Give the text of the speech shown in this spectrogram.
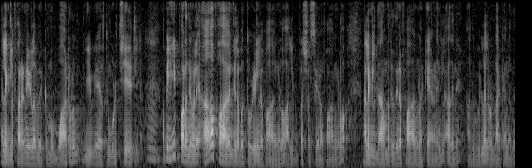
അല്ലെങ്കിൽ ഭരണികളോ വെക്കുമ്പോൾ വാട്ടറും ഈ എർത്തും കൂടി ചേരില്ല. അപ്പോൾ ഈ പറഞ്ഞ പോലെ ആ ഭാഗം ചിലപ്പോൾ തൊഴിലിന്റെ ഭാഗങ്ങളോ അല്ലെങ്കിൽ പ്രശസ്തിയുടെ ഭാഗങ്ങളോ അല്ലെങ്കിൽ ദാമ്പത്യത്തിന്റെ ഭാഗങ്ങളൊക്കെ ആണെങ്കിൽ അതിന് അത് വിള്ളലുണ്ടാക്കാൻ അത്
